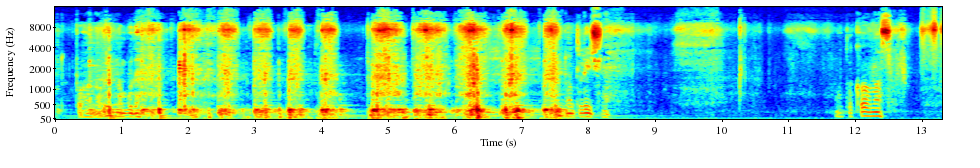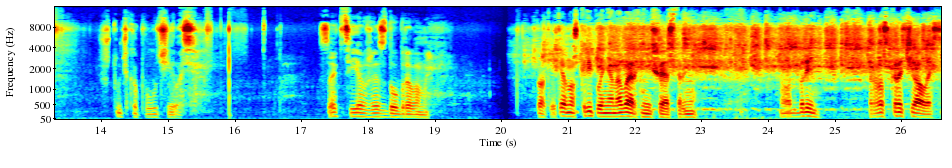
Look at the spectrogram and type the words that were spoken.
Тут погано видно буде. Отлично. Вот такая у нас штучка получилась. Секція вже з добривами. Так, яке в нас кріплення на верхній шестерні? От, блін, розкрачалось.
